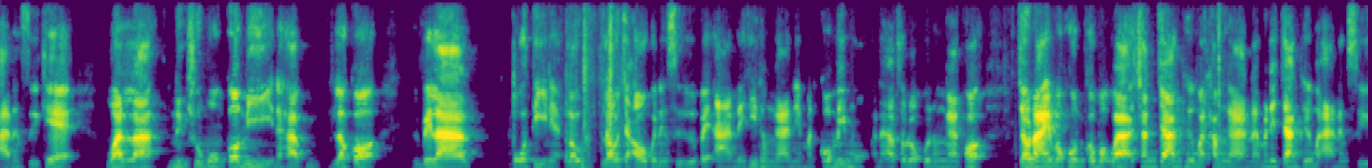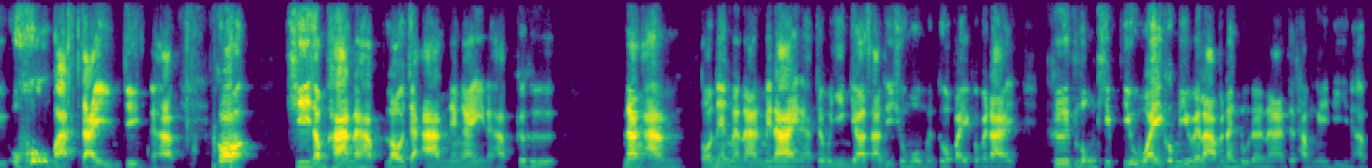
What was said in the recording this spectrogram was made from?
อ่านหนังสือแค่วันละหนึ่งชั่วโมงก็มีนะครับ แล้วก็เวลาปกติเนี่ยเราเราจะเอาเป็นหนังสือไปอ่านในที่ทำงานเนี่ยมันก็ไม่เหมาะนะครับสำหรับคนทำงาน เพราะเจ้านายบางคนก็บอกว่าฉันจ้างเธอมาทำงานนะไม่ได้จ้างเธอมาอ่านหนังสือ โอ้โหบาดใจจริง ๆนะครับ ก็คีย์สำคัญนะครับ เราจะอ่านยังไงนะครับ ก็คือนั่งอ่านต่อเนื่องนานๆไม่ได้นะครับ จะมายิงยาวสามสี่ชั่วโมงเหมือนทั่วไปก็ไม่ได้ คือลงคลิปติวไว้ก็มีเวลามานั่งดูนานๆจะทำไงดีนะครับ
